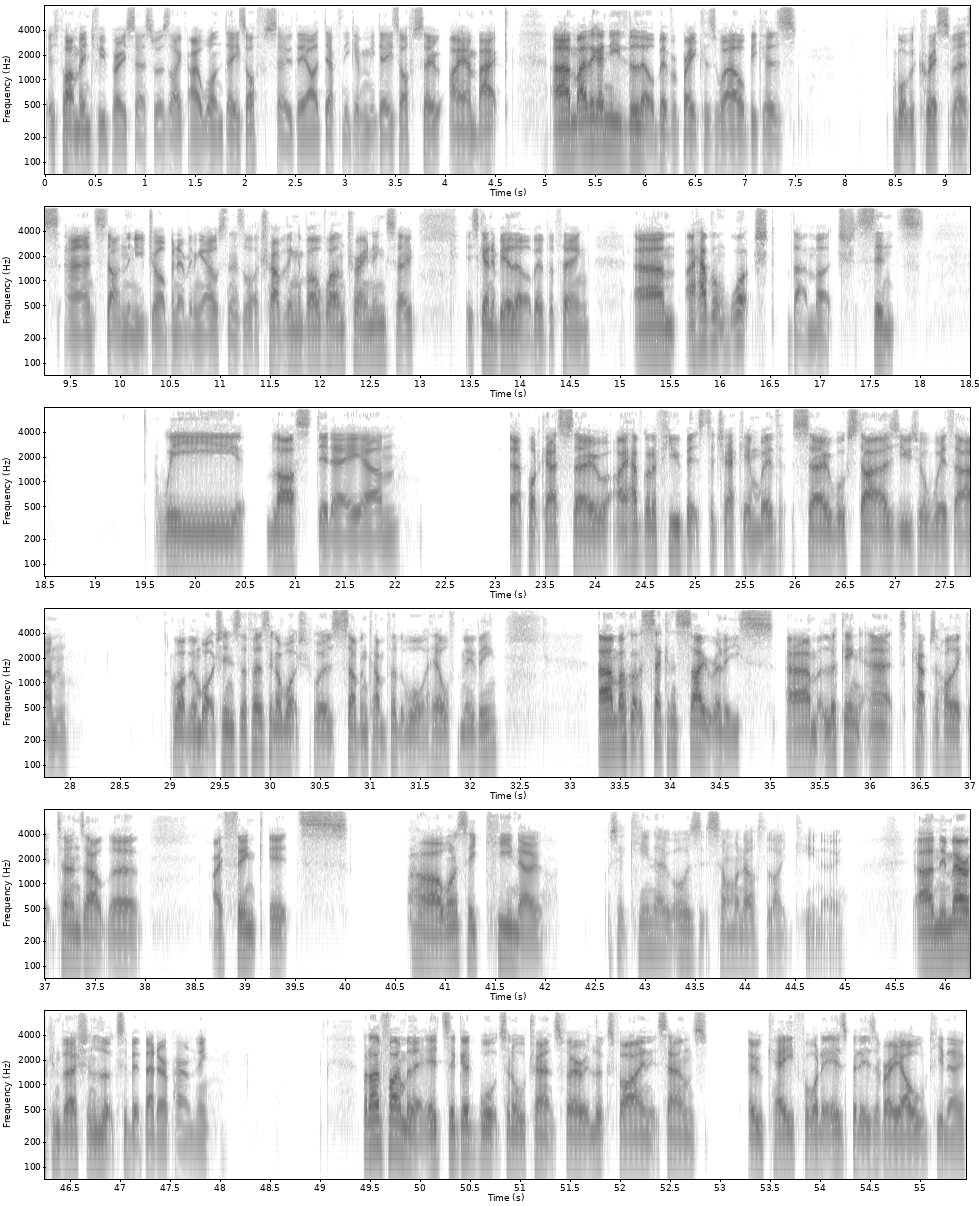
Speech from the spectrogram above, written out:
it was part of my interview process was like I want days off, so they are definitely giving me days off. So I am back. Um, I think I needed a little bit of a break as well because what with Christmas and starting the new job and everything else, and there's a lot of traveling involved while I'm training, so it's going to be a little bit of a thing. Um, I haven't watched that much since we last did a, um, a podcast, so I have got a few bits to check in with. So we'll start as usual with um, what I've been watching. So the first thing I watched was Southern Comfort, the Walter Hill movie. Um, I've got the second sight release. Um, looking at Capsaholic, it turns out that I think it's. Oh, I want to say Kino. Was it Kino or is it someone else like Kino? Um, the American version looks a bit better, apparently. But I'm fine with it. It's a good warts and all transfer. It looks fine. It sounds okay for what it is, but it is a very old, you know,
